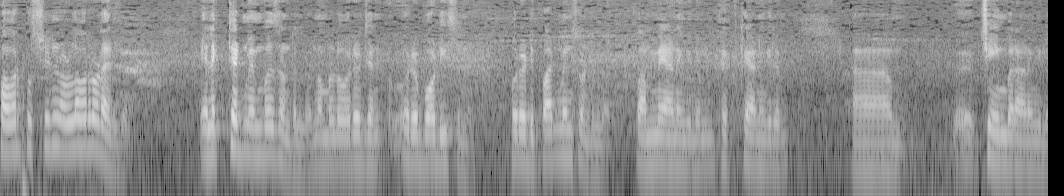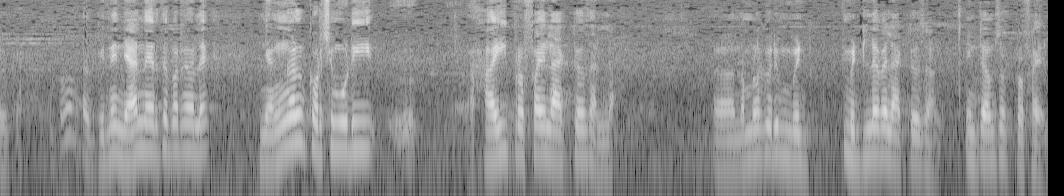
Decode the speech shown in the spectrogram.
പവർ പൊസിഷനിലുള്ളവരോടായിരിക്കും എലക്റ്റഡ് മെമ്പേഴ്സ് ഉണ്ടല്ലോ നമ്മളുടെ ഓരോ ജൻ ഓരോ ബോഡീസിനും ഓരോ ഡിപ്പാർട്ട്മെന്റ്സ് ഉണ്ടല്ലോ. ഇപ്പോൾ അമ്മയാണെങ്കിലും ഫിഫ്റ്റ് ആണെങ്കിലും ചേംബർ ആണെങ്കിലും ഒക്കെ. അപ്പോൾ പിന്നെ ഞാൻ നേരത്തെ പറഞ്ഞ പോലെ ഞങ്ങൾ കുറച്ചും കൂടി ഹൈ പ്രൊഫൈൽ ആക്ടേഴ്സ് അല്ല. നമ്മളൊക്കെ ഒരു മിഡ് മിഡ് ലെവൽ ആക്ടേഴ്സാണ് ഇൻ ടേംസ് ഓഫ് പ്രൊഫൈൽ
